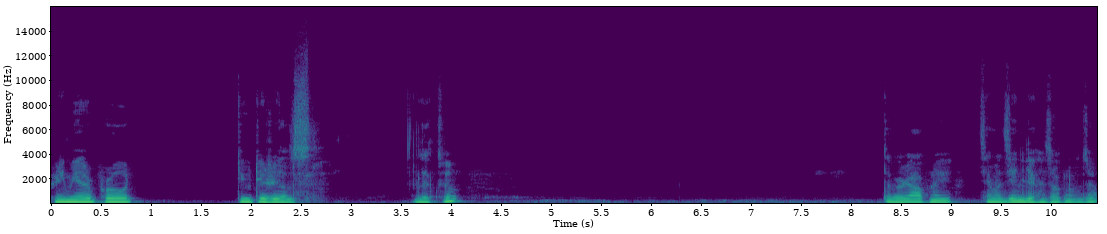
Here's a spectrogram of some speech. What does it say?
प्रिमियर प्रो ट्युटोरियल्स लेख्छु। तपाईँहरू आफ्नो इच्छामा जे लेख्न सक्नुहुन्छ।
